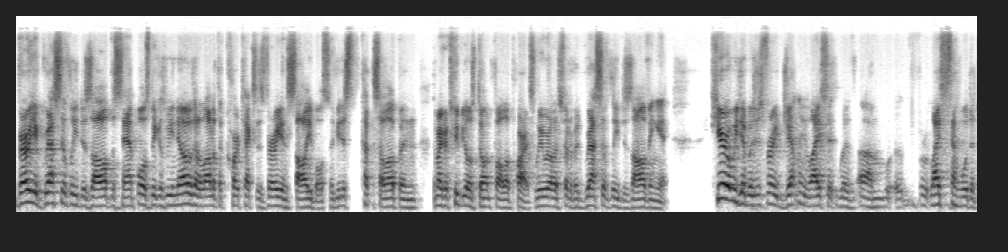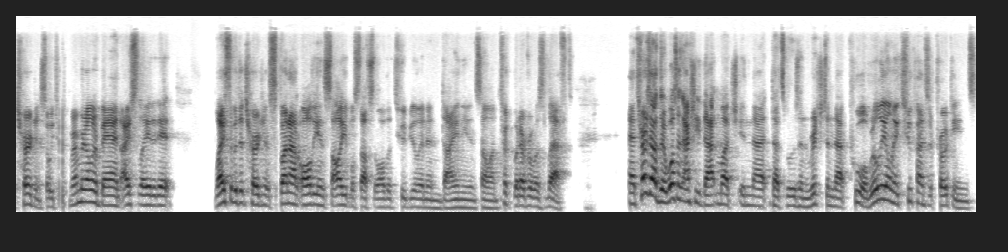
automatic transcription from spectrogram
very aggressively dissolve the samples because we know that a lot of the cortex is very insoluble. So if you just cut the cell open, the microtubules don't fall apart. So we were sort of aggressively dissolving it. Here, what we did was just very gently lyse it with um, lyse sample with detergent. So we took membranellar band, isolated it, lysed it with detergent, spun out all the insoluble stuff, so all the tubulin and dynein and so on, took whatever was left. And it turns out there wasn't actually that much in that that was enriched in that pool. Really, only two kinds of proteins.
